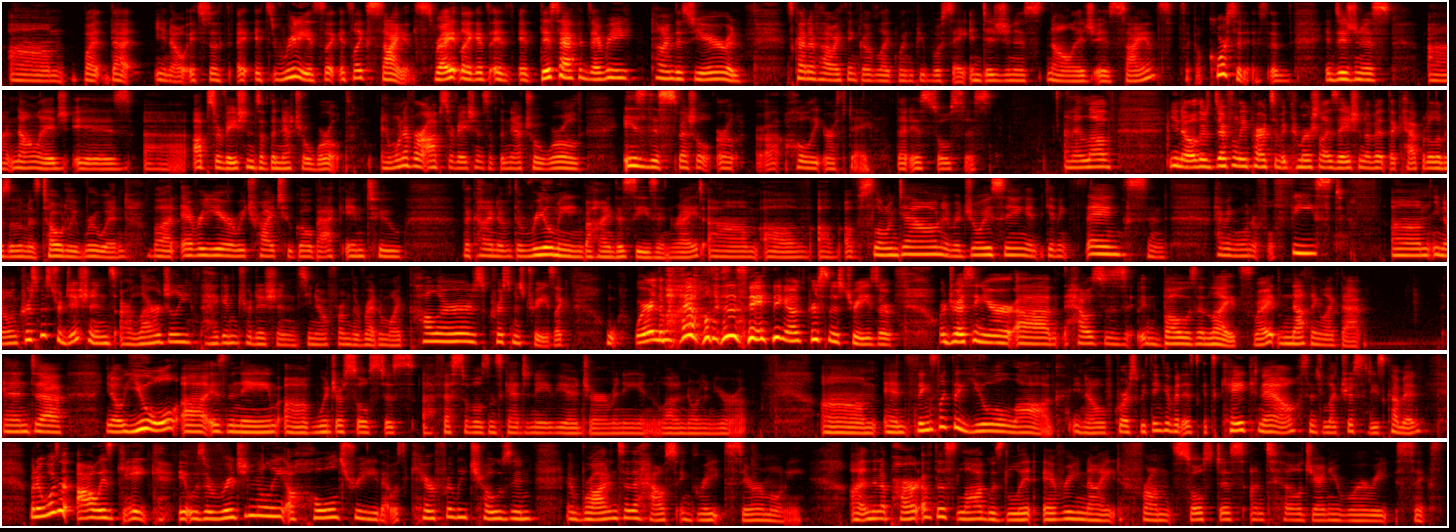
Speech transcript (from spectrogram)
um but that you know it's just it's really it's like it's like science right? Like it's, it's it this happens every time this year. And it's kind of how i think of like when people say indigenous knowledge is science. It's like of course it is. Indigenous uh, knowledge is uh, observations of the natural world. And one of our observations of the natural world is this special earth, uh, holy earth day that is solstice and i love you know, there's definitely parts of it, commercialization of it, that capitalism is totally ruined. But every year we try to go back into the kind of the real meaning behind this season, right? Um, of, of, of slowing down and rejoicing and giving thanks and having a wonderful feast. Um, you know, and Christmas traditions are largely pagan traditions, you know, from the red and white colors, Christmas trees. Like, where in the Bible does it say anything about Christmas trees or, or dressing your uh, houses in bows and lights, right? Nothing like that. And, uh, you know, Yule uh, is the name of winter solstice uh, festivals in Scandinavia, Germany, and a lot of Northern Europe. Um, and things like the Yule log, you know, of course, we think of it as it's cake now since electricity's come in, but it wasn't always cake. It was originally a whole tree that was carefully chosen and brought into the house in great ceremony. Uh, and then a part of this log was lit every night from solstice until January 6th.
